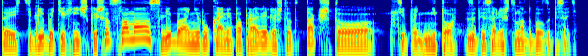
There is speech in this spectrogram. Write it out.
То есть либо техническое что-то сломалось, либо они руками поправили что-то так, что типа не то записали, что надо было записать.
